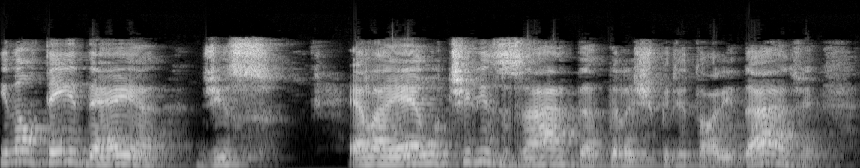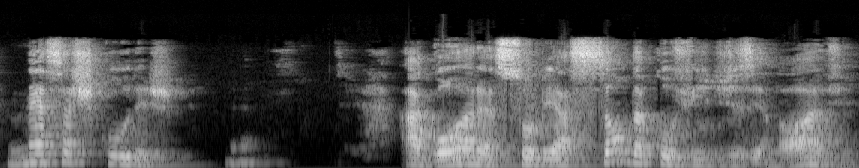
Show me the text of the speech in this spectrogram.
e não tem ideia disso. Ela é utilizada pela espiritualidade nessas curas. Agora, sobre a ação da Covid-19,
